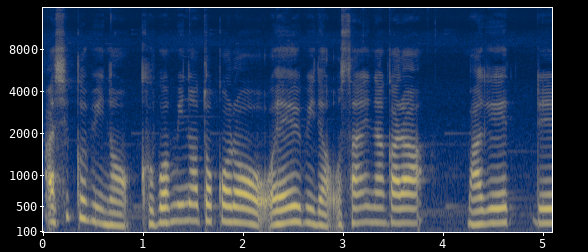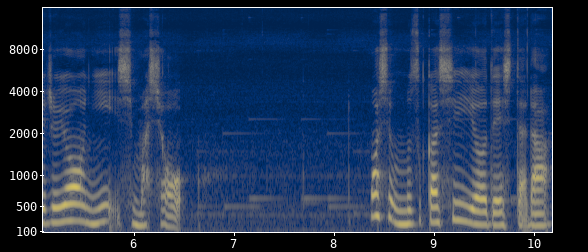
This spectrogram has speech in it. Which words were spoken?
足首のくぼみのところを親指で押さえながら曲げれるようにしましょう。もし難しいようでしたら、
